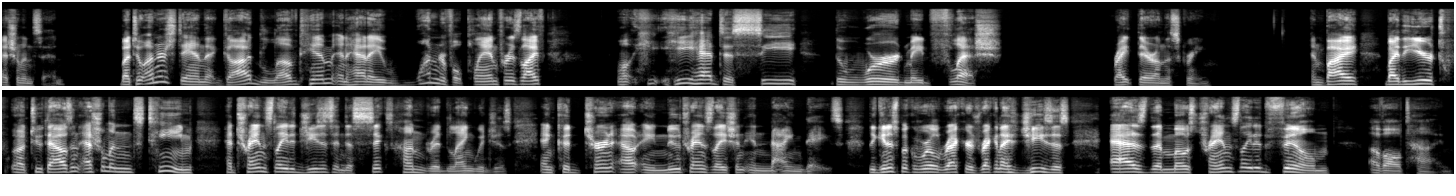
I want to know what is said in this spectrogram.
Eshelman said, but to understand that God loved him and had a wonderful plan for his life, well, he he had to see the Word made flesh right there on the screen. And by by the year uh, 2000, Eshelman's team had translated Jesus into 600 languages and could turn out a new translation in nine days. The Guinness Book of World Records recognized Jesus as the most translated film of all time.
